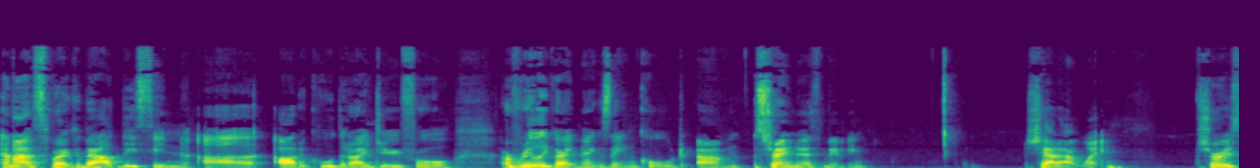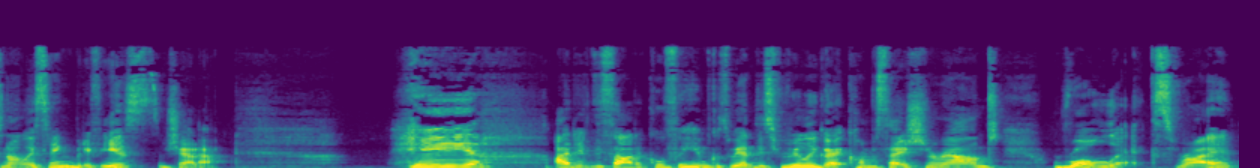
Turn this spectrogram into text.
and I spoke about this in an article that I do for a really great magazine called um, Australian Earth Moving. Shout out Wayne. Sure he's not listening, but if he is, shout out. He, I did this article for him because we had this really great conversation around Rolex, right?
